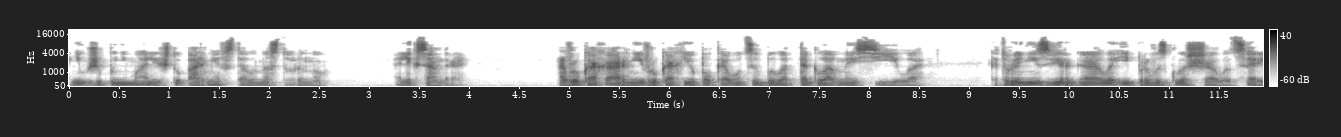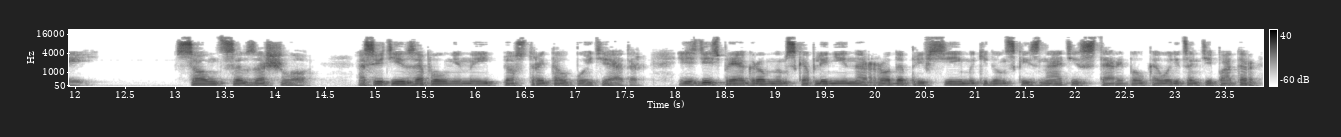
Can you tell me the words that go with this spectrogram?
они уже понимали, что армия встала на сторону Александра. А в руках армии, в руках ее полководцев была та главная сила, которая не извергала и провозглашала царей. Солнце взошло, осветив заполненный пестрой толпой театр. И здесь при огромном скоплении народа, при всей македонской знати, старый полководец Антипатор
